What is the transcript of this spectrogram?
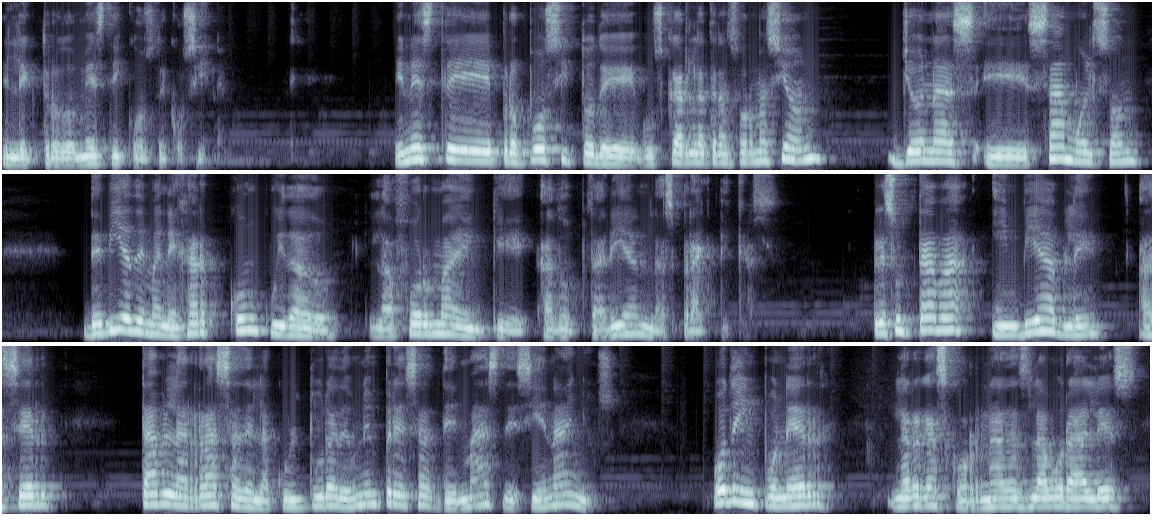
electrodomésticos de cocina. En este propósito de buscar la transformación, Jonas eh, Samuelson debía de manejar con cuidado la forma en que adoptarían las prácticas. Resultaba inviable hacer tabla rasa de la cultura de una empresa de más de 100 años, o de imponer largas jornadas laborales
